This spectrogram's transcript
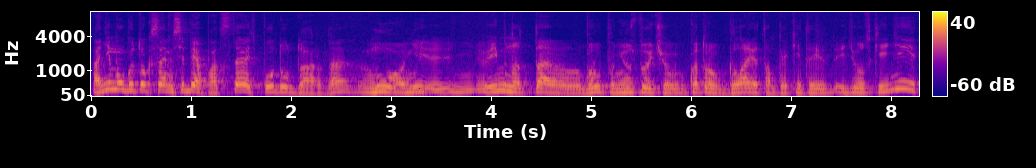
Они могут только сами себя подставить под удар, да? Ну, не, именно та группа неустойчивая, у которой в голове там какие-то идиотские идеи,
